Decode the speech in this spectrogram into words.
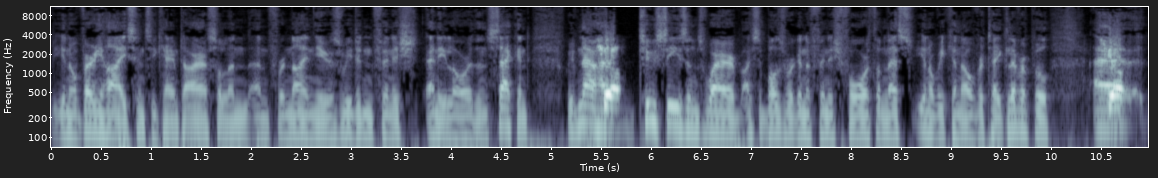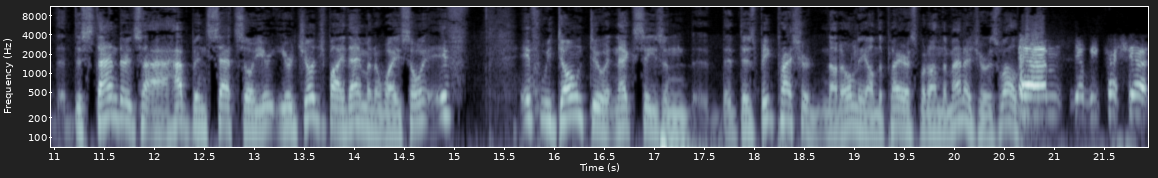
you know, very high since he came to Arsenal, and, and for nine years we didn't finish any lower than second. We've now had Sure. two seasons where I suppose we're going to finish fourth, unless you know we can overtake Liverpool. Uh, Sure. The standards uh, have been set, so you're you're judged by them in a way. So if if we don't do it next season, there's big pressure not only on the players but on the manager as well. Um, there'll be pressure.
